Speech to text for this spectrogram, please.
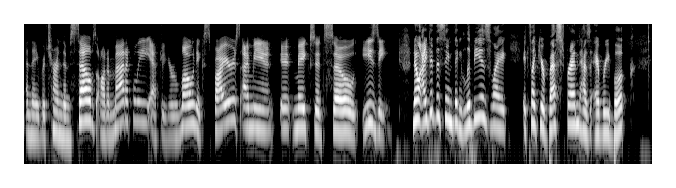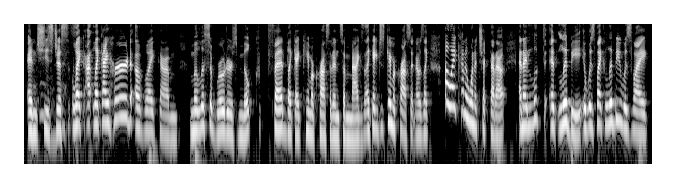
and they return themselves automatically after your loan expires. I mean, it makes it so easy. No, I did the same thing. Libby is like it's like your best friend has every book. And she's just like I, like I heard of like um Melissa Broder's Milk Fed like I came across it in some mags like I just came across it and I was like oh I kind of want to check that out and I looked at Libby it was like Libby was like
